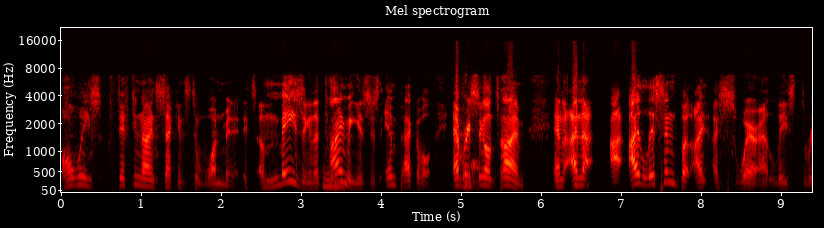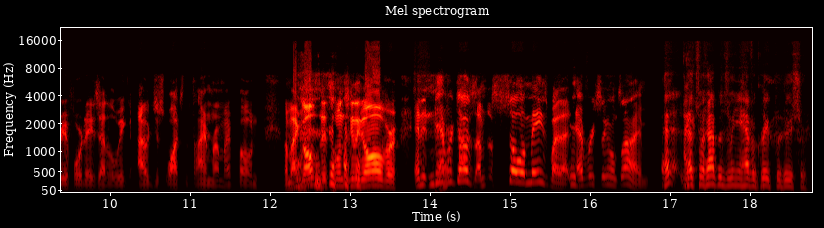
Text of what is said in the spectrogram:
always 59 seconds to one minute. It's amazing. The Mhm. timing is just impeccable every Yeah. single time. And I, I I listen, but I, I swear at least three or four days out of the week, I would just watch the timer on my phone. I'm like, oh, this one's gonna go over, and it never does. I'm just so amazed by that It- every single time. that- that's what happens when you have a great producer.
